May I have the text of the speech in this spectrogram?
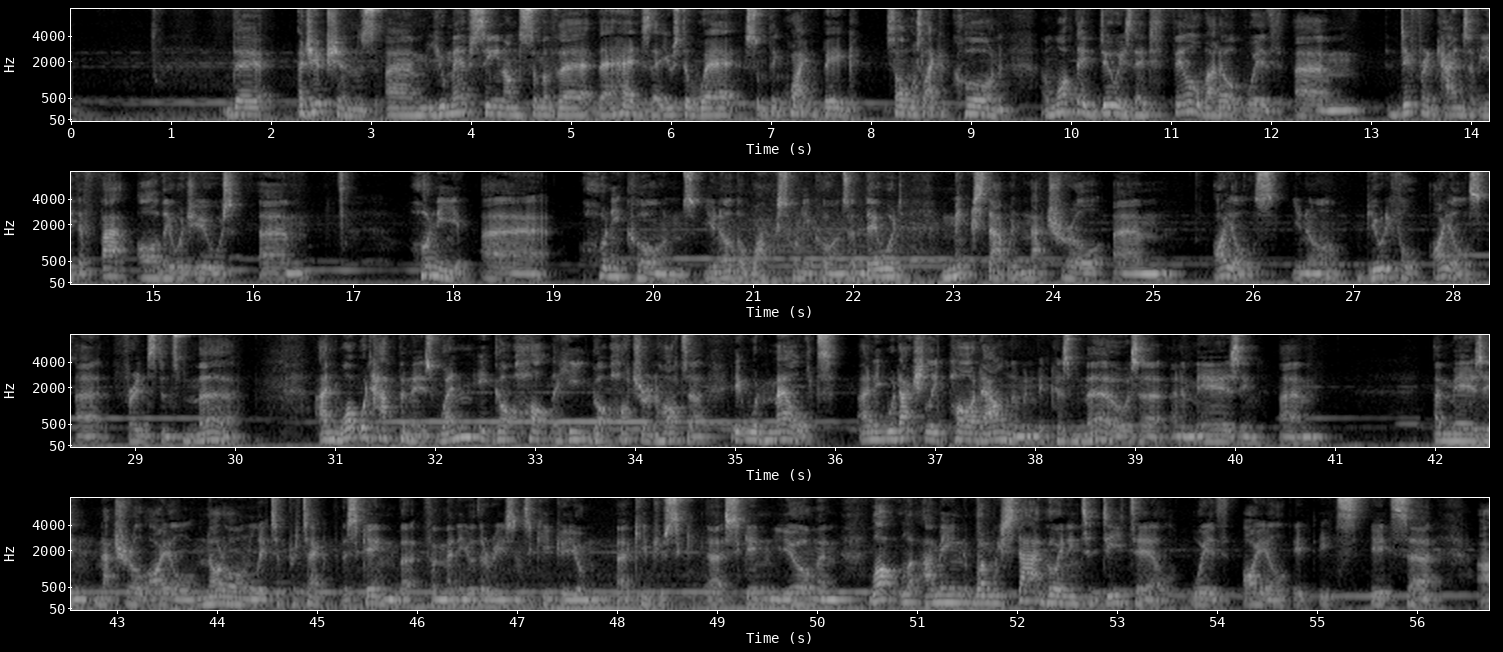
the Egyptians, um, you may have seen on some of their, their heads, they used to wear something quite big. It's almost like a cone. And what they'd do is they'd fill that up with um, different kinds of either fat or they would use honey uh, honeycombs, you know, the wax honeycombs, and they would mix that with natural um, oils, you know, beautiful oils, uh, for instance, myrrh. And what would happen is when it got hot, the heat got hotter and hotter, it would melt and it would actually pour down them. And because myrrh was a, an amazing um, amazing natural oil not only to protect the skin but for many other reasons keep your young uh, keep your uh, skin young and lot i mean when we start going into detail with oil it, it's it's a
